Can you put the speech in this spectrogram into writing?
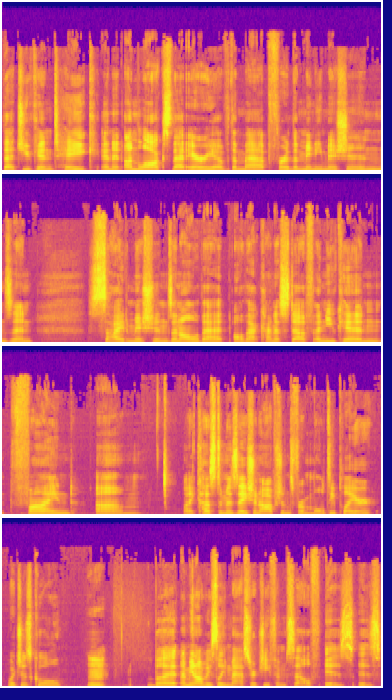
that you can take and it unlocks that area of the map for the mini missions and side missions and all of that all that kind of stuff and you can find um like customization options for multiplayer which is cool Mm. but i mean obviously master chief himself is is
